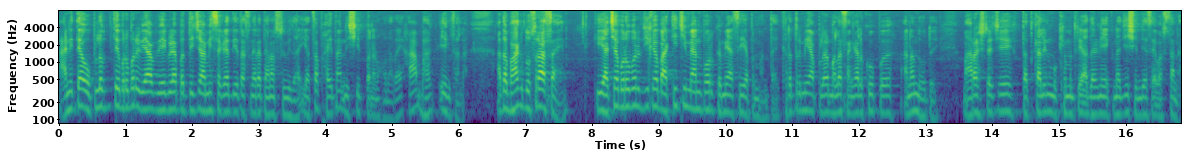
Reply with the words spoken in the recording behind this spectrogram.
आणि त्या उपलब्धतेबरोबर या वेगवेगळ्या पद्धतीच्या आम्ही सगळ्यात देत असणाऱ्या त्यांना सुविधा याचा फायदा निश्चितपणे होणार आहे. हा भाग एक झाला. आता भाग दुसरा असा आहे की याच्याबरोबर जी काय बाकीची मॅनपॉवर कमी असंही आपण म्हणताय. खरं तर मी आपल्याला मला सांगायला खूप आनंद होतो आहे महाराष्ट्राचे तत्कालीन मुख्यमंत्री आदरणीय एकनाथजी शिंदेसाहेब असताना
